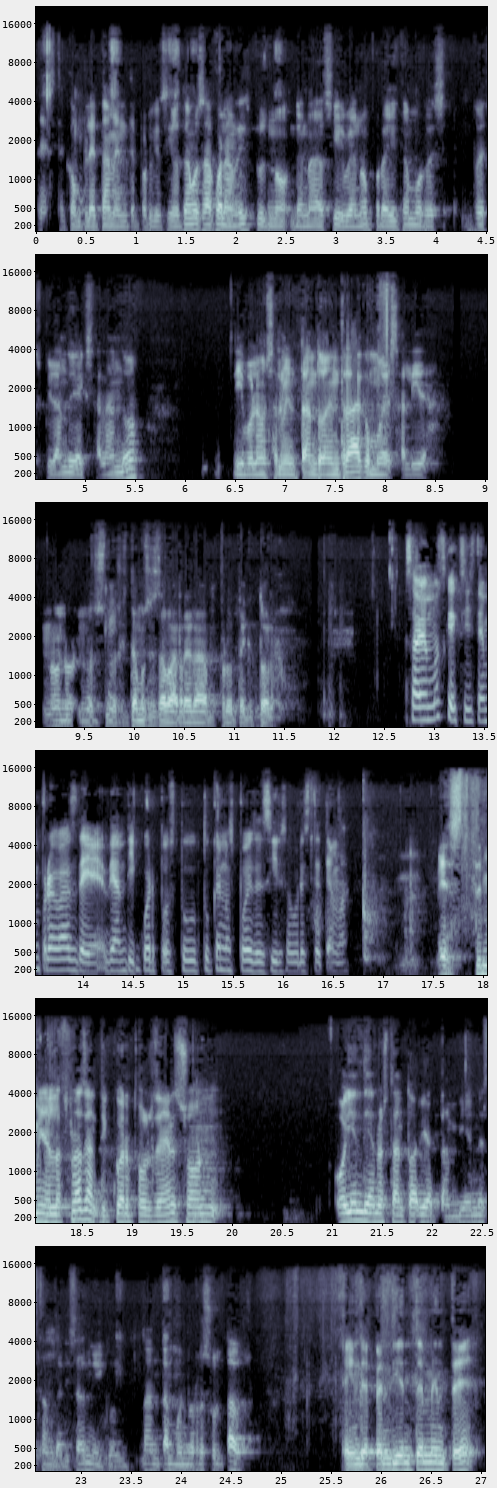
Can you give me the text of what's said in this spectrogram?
Este, completamente, porque si lo tenemos abajo de la nariz, pues no, de nada sirve, ¿no? Por ahí estamos res, respirando y exhalando y volvemos a salir tanto de entrada como de salida. No, no nos, okay. esa barrera protectora. Sabemos que existen pruebas de, de anticuerpos. ¿Tú, ¿Tú qué nos puedes decir sobre este tema? Este, mira, las pruebas de anticuerpos de él son, hoy en día no están todavía tan bien estandarizadas ni con, dan tan buenos resultados. E independientemente,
